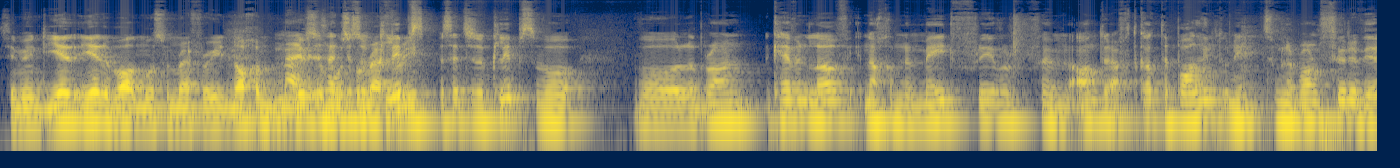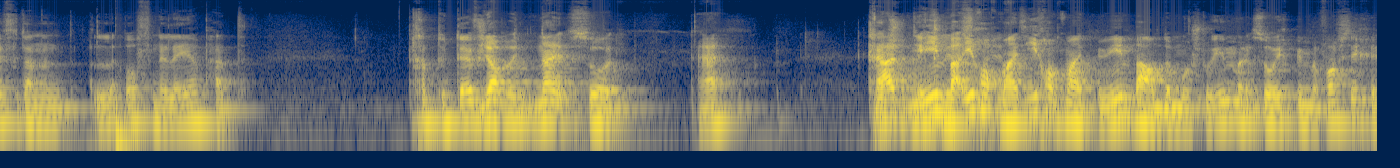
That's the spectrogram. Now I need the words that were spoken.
Sie müssen, jeder, jeder Ball muss zum Referee, nach dem Nein, es Whistle ja muss so Referee. Clips, es hat ja so Clips, wo, wo LeBron, Kevin Love nach einem Made Freiwurf von einem anderen einfach gerade den Ball nimmt und ihn zum LeBron führen wirft und dann einen offenen Layup hat. Ich glaube, du darfst... Ja, aber nein, so... Hä? Inba- Clips ich habe gemeint, ich hab gemeint, beim Inbounden musst du immer, so ich bin mir fast sicher,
